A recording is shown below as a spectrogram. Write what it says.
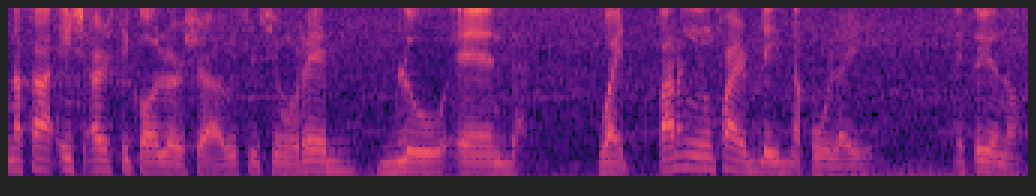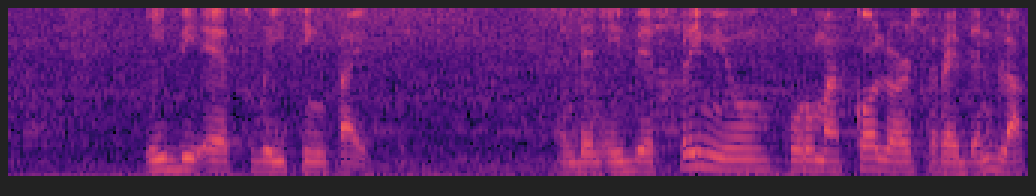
naka HRC color siya which is yung red, blue and white. Parang yung Fireblade na kulay. Ito yun, no? ABS Racing Type. And then ABS Premium, puro matte colors, red and black.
